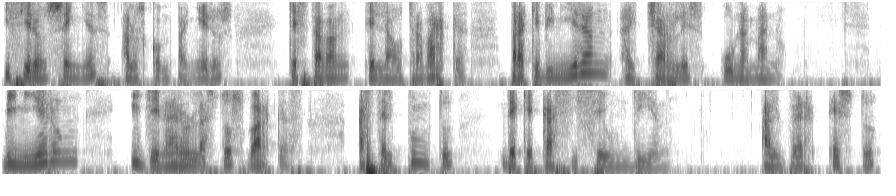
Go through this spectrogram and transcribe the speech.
hicieron señas a los compañeros que estaban en la otra barca para que vinieran a echarles una mano. Vinieron y llenaron las dos barcas hasta el punto de que casi se hundían. Al ver esto,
